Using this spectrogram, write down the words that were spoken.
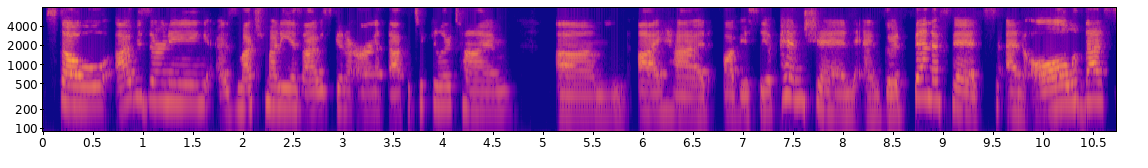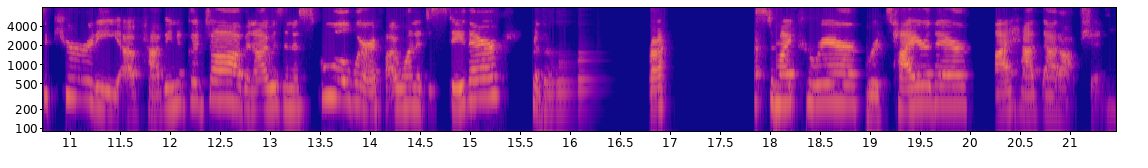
So I was earning as much money as I was going to earn at that particular time. Um, I had obviously a pension and good benefits and all of that security of having a good job. And I was in a school where if I wanted to stay there for the rest of my career, retire there, I had that option.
